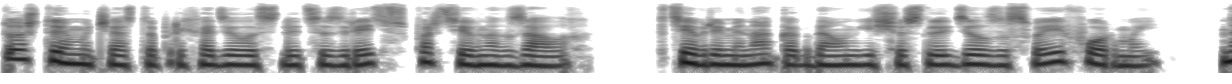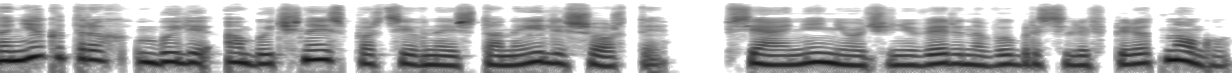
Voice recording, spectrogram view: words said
то, что ему часто приходилось лицезреть в спортивных залах, в те времена, когда он еще следил за своей формой. На некоторых были обычные спортивные штаны или шорты. Все они не очень уверенно выбросили вперед ногу,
